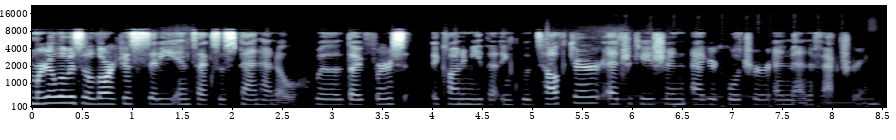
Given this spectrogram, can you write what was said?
Amarillo is the largest city in Texas Panhandle with a diverse economy that includes healthcare, education, agriculture, and manufacturing.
